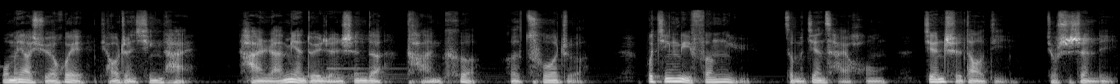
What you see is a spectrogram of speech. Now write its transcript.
我们要学会调整心态，坦然面对人生的坎坷和挫折。不经历风雨，怎么见彩虹？坚持到底就是胜利。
